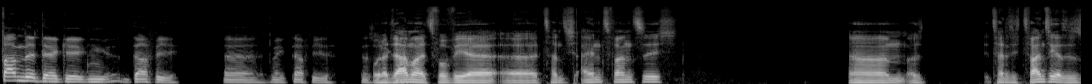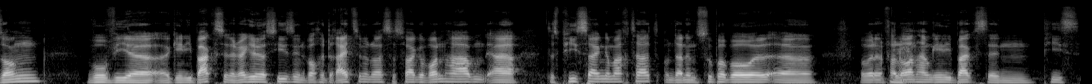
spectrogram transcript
fummelt er gegen Duffy. Äh, McDuffie. Das Oder damals, wo wir äh, 2021, ähm, also 2020er Saison, wo wir äh, gegen die Bucks in der Regular Season in Woche 13 oder was das war, gewonnen haben, er das Peace-Sign gemacht hat und dann im Super Bowl, äh, wo wir dann verloren haben gegen die Bucks, den Peace,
